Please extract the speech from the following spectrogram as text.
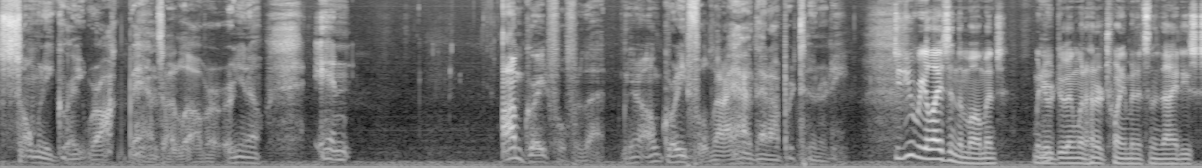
so many great rock bands I love, or, or you know, and I'm grateful for that. You know, I'm grateful that I had that opportunity. Did you realize in the moment when you were doing 120 minutes in the 90s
